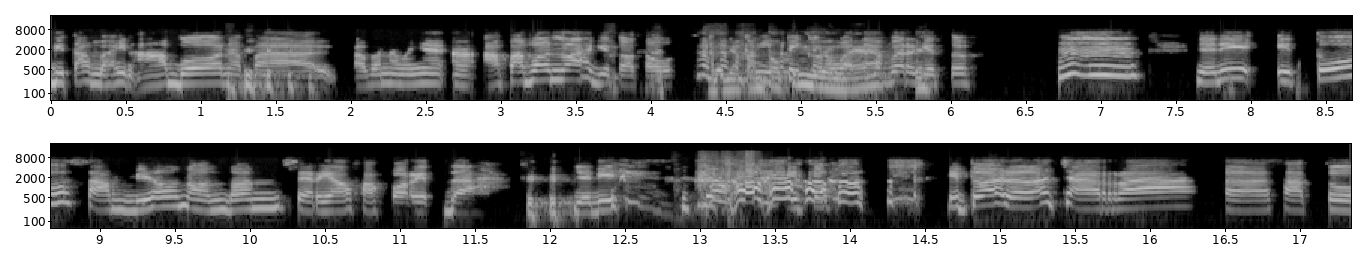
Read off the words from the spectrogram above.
ditambahin abon apa apa namanya eh, apa pun lah gitu atau topping keripik or nggak enak. whatever ya. gitu. Mm-mm. Jadi itu sambil nonton serial favorit dah. Jadi itu itu adalah cara eh, satu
